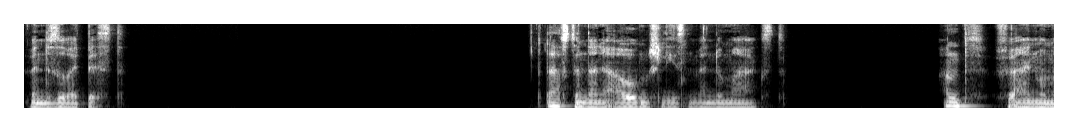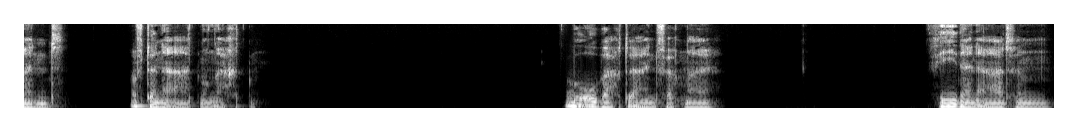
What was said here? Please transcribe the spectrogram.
wenn du soweit bist. Du darfst dann deine Augen schließen, wenn du magst, und für einen Moment auf deine Atmung achten. Beobachte einfach mal, wie dein Atem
